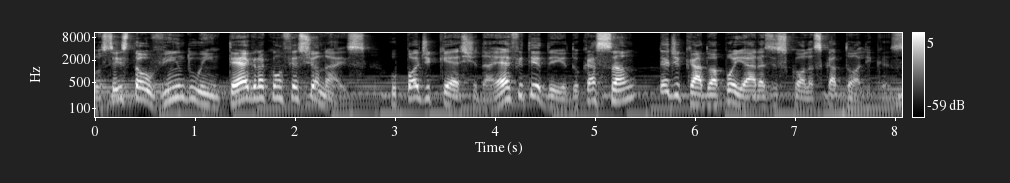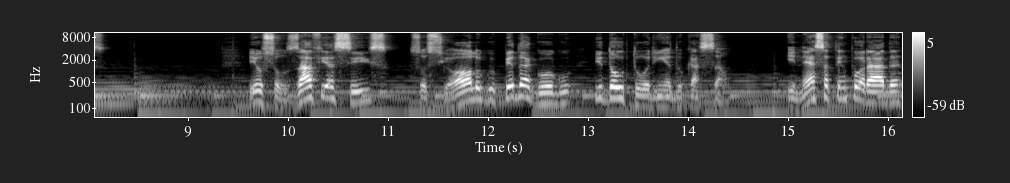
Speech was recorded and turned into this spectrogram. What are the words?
Você está ouvindo o Integra Confessionais, o podcast da FTD Educação dedicado a apoiar as escolas católicas. Eu sou Zaf Assis, sociólogo, pedagogo e doutor em educação. E nessa temporada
